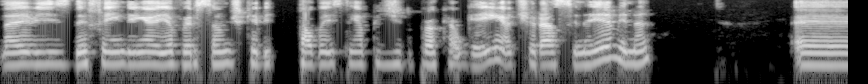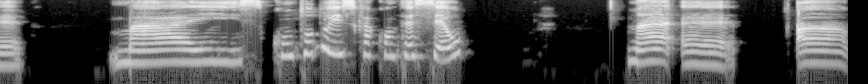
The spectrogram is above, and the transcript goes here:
né, eles defendem aí a versão de que ele talvez tenha pedido para que alguém atirasse nele, né, é, mas com tudo isso que aconteceu, né, é, a,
